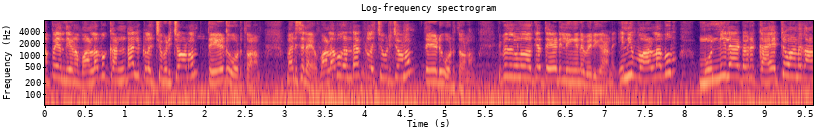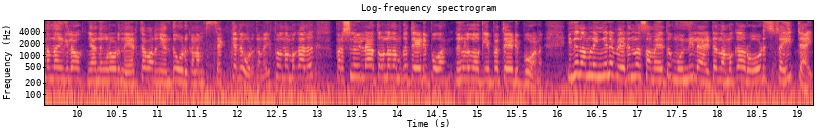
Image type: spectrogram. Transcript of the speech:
അപ്പോൾ എന്ത് ചെയ്യണം? വളവ് കണ്ടാൽ ക്ലച്ച് പിടിച്ചോണം തേർഡ് കൊടുത്തോണം. മനസ്സിലായോ? വളവ് കണ്ടാൽ ക്ലച്ച് പിടിച്ചോണം തേർഡ് കൊടുത്തോണം. ഇപ്പോൾ നിങ്ങൾ നോക്കിയാൽ തേർഡിൽ ഇങ്ങനെ വരികയാണ്. ഇനി വളവും മുന്നിലായിട്ട് ഒരു കയറ്റമാണ് കാണുന്നതെങ്കിലോ? ഞാൻ നിങ്ങളോട് നേരത്തെ പറഞ്ഞ് എന്ത് കൊടുക്കണം? സെക്കൻഡ് കൊടുക്കണം. ഇപ്പോൾ നമുക്കത് പ്രശ്നമില്ലാത്തതുകൊണ്ട് നമുക്ക് തേടി പോകാം. നിങ്ങൾ നോക്കി ഇപ്പോൾ തേടി പോവാണ്. ഇനി നമ്മൾ ഇങ്ങനെ വരുന്ന സമയത്ത് മുന്നിലായിട്ട് നമുക്ക് റോഡ് സ്ട്രെയിറ്റ് ആയി.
